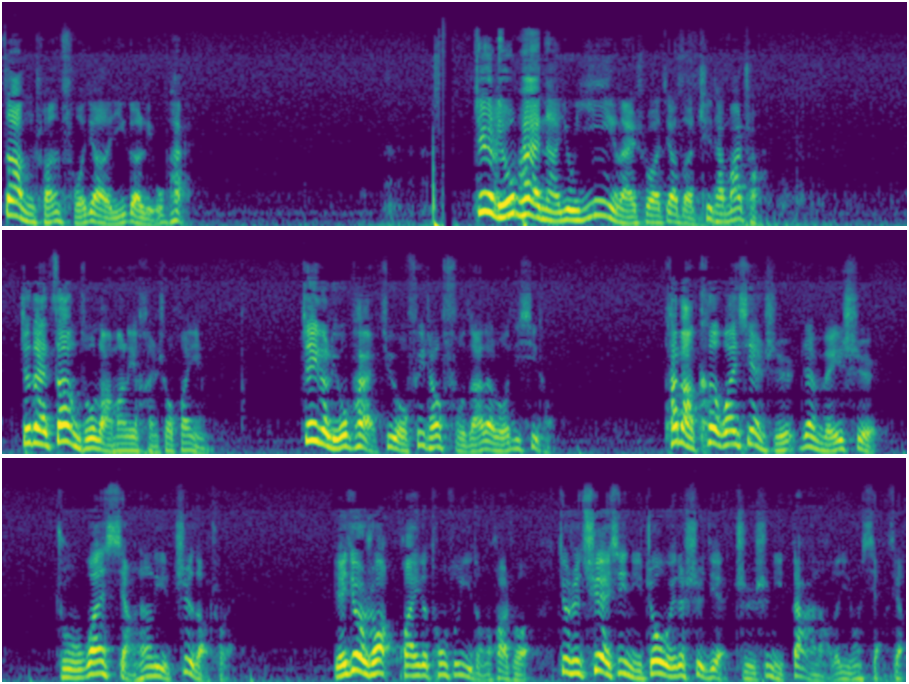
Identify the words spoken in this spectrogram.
藏传佛教的一个流派，这个流派呢，用音译来说叫做 Chita Matra，。这在藏族喇嘛里很受欢迎。这个流派具有非常复杂的逻辑系统，他把客观现实认为是主观想象力制造出来的。也就是说，换一个通俗易懂的话说，就是确信你周围的世界只是你大脑的一种想象。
